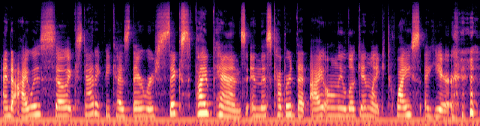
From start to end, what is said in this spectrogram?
and I was so ecstatic because there were six pie pans in this cupboard that I only look in like twice a year.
